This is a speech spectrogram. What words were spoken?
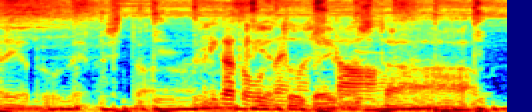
ありがとうございました。ありがとうございました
